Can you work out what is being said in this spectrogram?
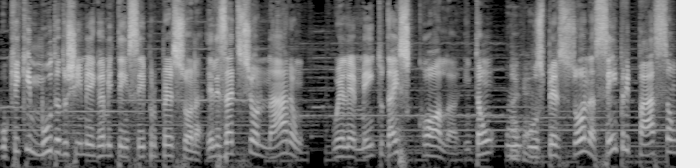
O, o que que muda do Shin Megami Tensei pro Persona? Eles adicionaram o elemento da escola. Então, o- Ok. os Personas sempre passam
